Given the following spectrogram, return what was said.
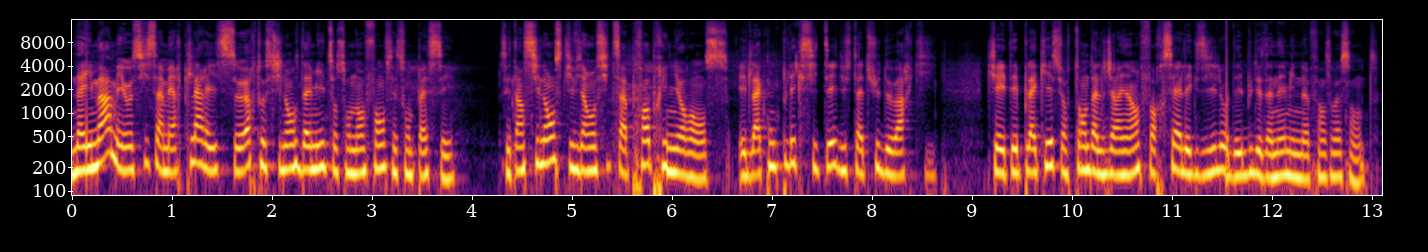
Naïma, mais aussi sa mère Clarisse, se heurtent au silence d'Amid sur son enfance et son passé. C'est un silence qui vient aussi de sa propre ignorance et de la complexité du statut de harki, qui a été plaqué sur tant d'Algériens forcés à l'exil au début des années 1960.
